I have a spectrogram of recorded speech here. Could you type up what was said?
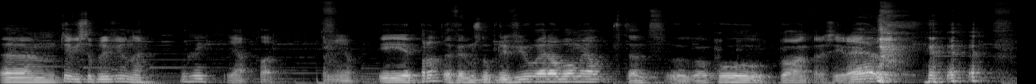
Um, tem visto o preview, né? Vi. Yeah, claro. Também eu. E pronto, a vermos no preview era o bom mel. Portanto, o Goku contra Jiren.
